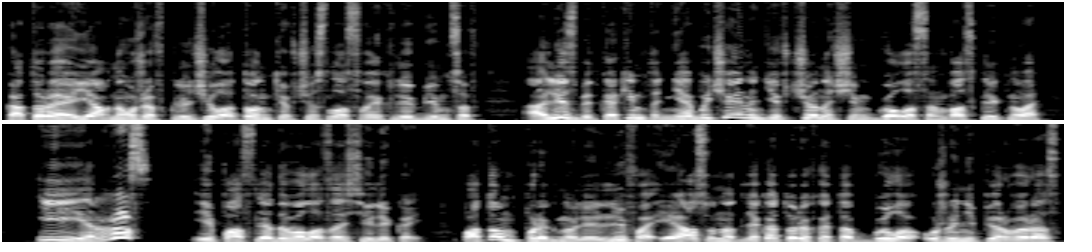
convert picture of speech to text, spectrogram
которая явно уже включила Тонки в число своих любимцев, а Лизбет каким-то необычайно девчоночьим голосом воскликнула «И раз!» И последовала за Силикой. Потом прыгнули Лифа и Асуна, для которых это было уже не первый раз.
